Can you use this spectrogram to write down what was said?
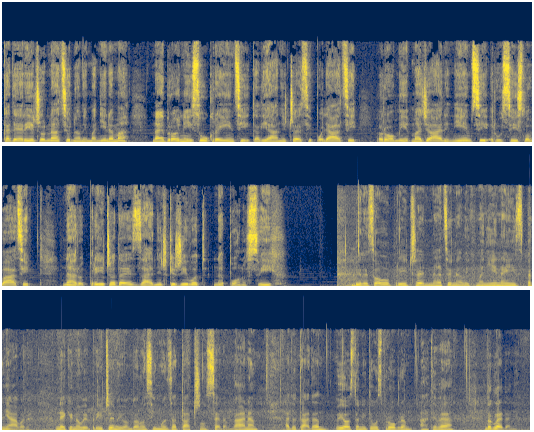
Kada je riječ o nacionalnim manjinama, najbrojniji su Ukrajinci, Italijani, Česi, Poljaci, Romi, Mađari, Njemci, Rusi i Slovaci. Narod priča da je zajednički život na ponos svih. Bile su ovo priče nacionalnih manjina iz Prnjavora. Neke nove priče mi vam donosimo za tačno sedam dana, a do tada vi ostanite uz program ATV-a. Do gledanja!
